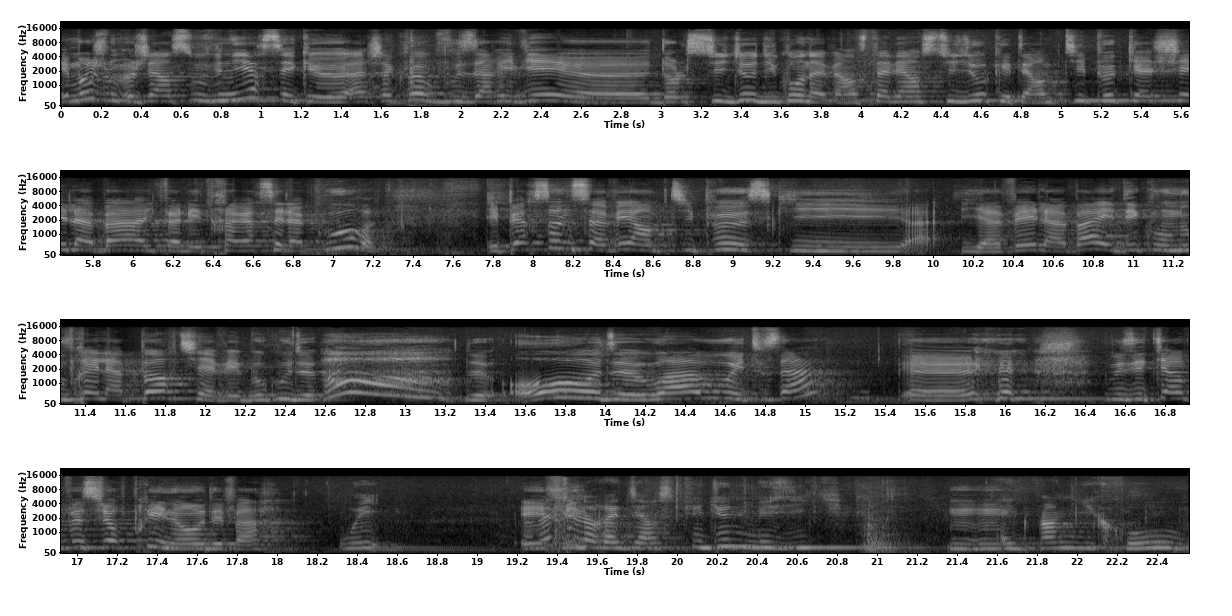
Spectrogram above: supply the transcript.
Et moi, j'ai un souvenir, c'est que à chaque fois que vous arriviez euh, dans le studio, du coup, on avait installé un studio qui était un petit peu caché là-bas. Il fallait traverser la cour. Et personne savait un petit peu ce qu'il y avait là-bas. Et dès qu'on ouvrait la porte, il y avait beaucoup de oh, de oh, de waouh et tout ça. Euh, vous étiez un peu surpris, non, au départ? Oui. Et En fait, fin- on aurait dit un studio de musique, avec plein de micros,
